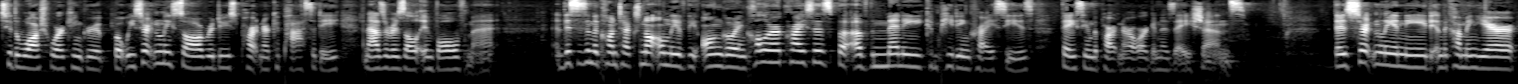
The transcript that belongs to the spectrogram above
to the WASH working group, but we certainly saw reduced partner capacity and as a result, involvement this is in the context not only of the ongoing cholera crisis, but of the many competing crises facing the partner organizations. There's certainly a need in the coming year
